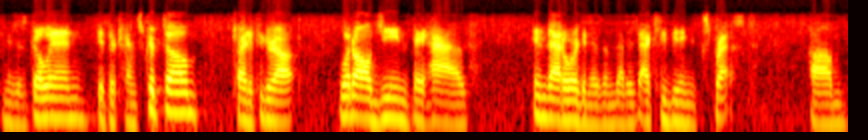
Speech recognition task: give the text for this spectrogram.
you can just go in, get their transcriptome, try to figure out what all genes they have in that organism that is actually being expressed. Um,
